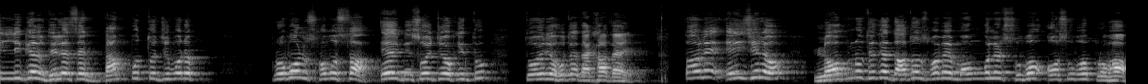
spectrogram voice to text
ইলিগেল রিলেশন, দাম্পত্য জীবনে প্রবল সমস্যা, এই বিষয়টিও কিন্তু তৈরি হতে দেখা দেয়। তাহলে এই ছিল লগ্ন থেকে দ্বাদশভাবে মঙ্গলের শুভ, অশুভ প্রভাব।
